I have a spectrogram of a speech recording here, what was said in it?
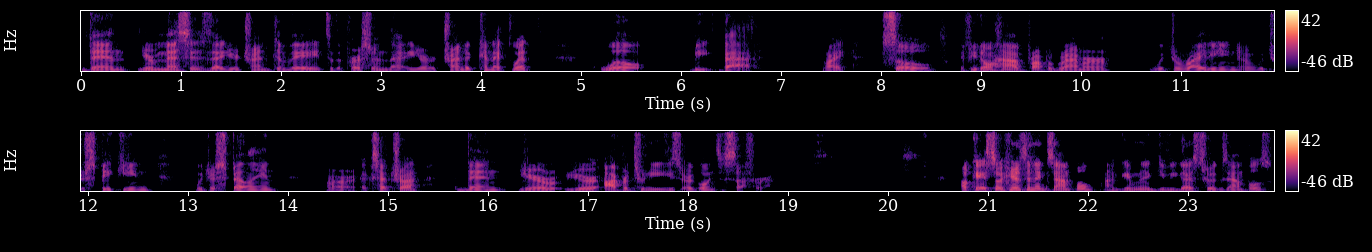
then your message that you're trying to convey to the person that you're trying to connect with will be bad, right? So if you don't have proper grammar with your writing and with your speaking, with your spelling or etc., then your your opportunities are going to suffer. Okay, so here's an example. I'm going to give you guys two examples.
